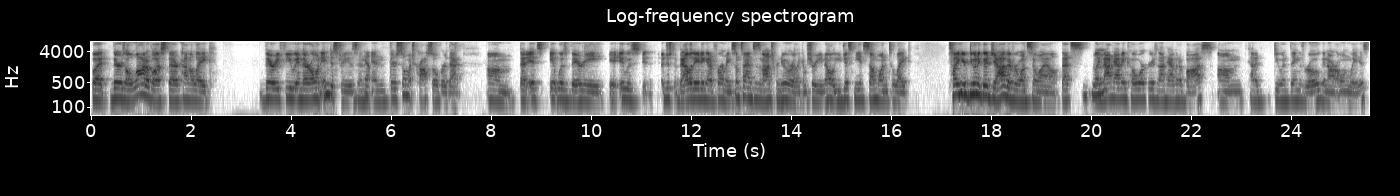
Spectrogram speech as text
but there's a lot of us that are kind of like very few in their own industries, and and there's so much crossover that um, that it's it was very it, it was just validating and affirming. Sometimes as an entrepreneur, like I'm sure you know, you just need someone to like tell you you're doing a good job every once in a while. That's mm-hmm. like not having coworkers, not having a boss, um, kind of doing things rogue in our own ways.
